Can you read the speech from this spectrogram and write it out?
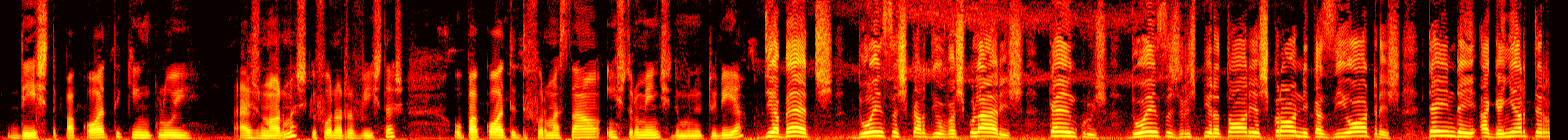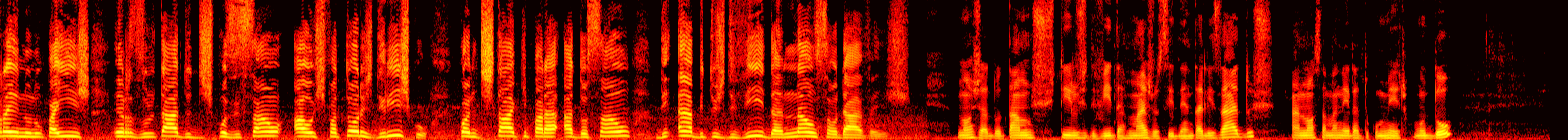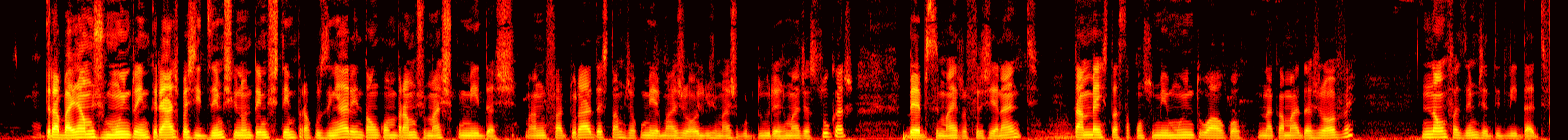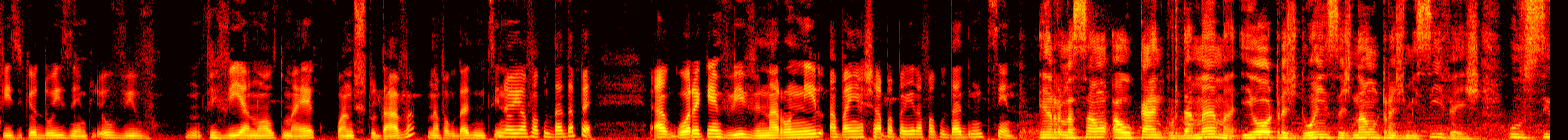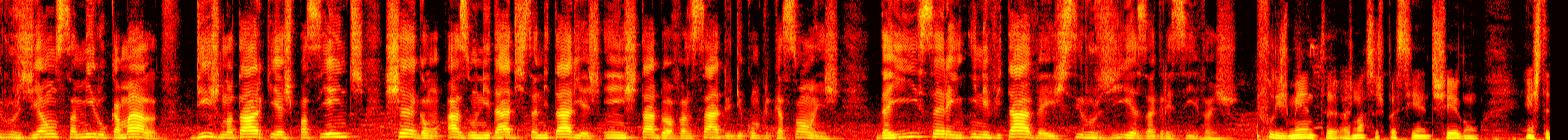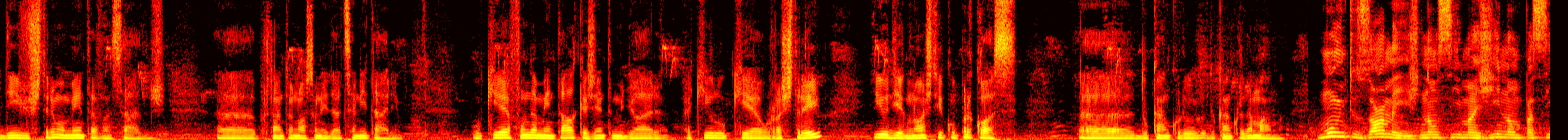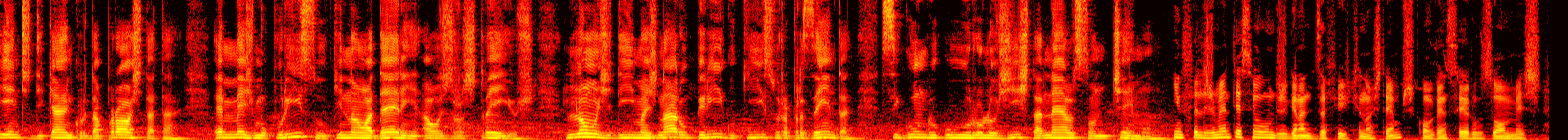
deste pacote que inclui as normas que foram revistas, o pacote de formação, instrumentos de monitoria. Diabetes, doenças cardiovasculares, cancros, doenças respiratórias crônicas e outras tendem a ganhar terreno no país em resultado de exposição aos fatores de risco, com destaque para a adoção de hábitos de vida não saudáveis. Nós adotamos estilos de vida mais ocidentalizados, a nossa maneira de comer mudou trabalhamos muito, entre aspas, e dizemos que não temos tempo para cozinhar, então compramos mais comidas manufaturadas, estamos a comer mais óleos, mais gorduras, mais açúcares, bebe-se mais refrigerante. Também está-se a consumir muito álcool na camada jovem. Não fazemos atividade física. Eu dou exemplo, eu vivo vivia no Alto Maeco quando estudava na Faculdade de Medicina, eu ia à faculdade a pé. Agora quem vive na Ronil apanha chapa para ir à Faculdade de Medicina. Em relação ao cancro da mama e outras doenças não transmissíveis, o cirurgião Samiro Kamal diz notar que as pacientes chegam às unidades sanitárias em estado avançado de complicações, daí serem inevitáveis cirurgias agressivas. Infelizmente, as nossas pacientes chegam em estadios extremamente avançados, uh, portanto, à nossa unidade sanitária o que é fundamental que a gente melhore aquilo que é o rastreio e o diagnóstico precoce uh, do, cancro, do cancro da mama. Muitos homens não se imaginam pacientes de cancro da próstata. É mesmo por isso que não aderem aos rastreios, longe de imaginar o perigo que isso representa, segundo o urologista Nelson Chemo. Infelizmente, esse é um dos grandes desafios que nós temos: convencer os homens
